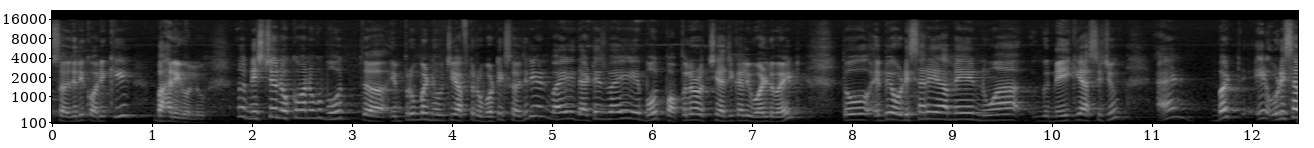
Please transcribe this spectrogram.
सर्जरी करके बाहरी गलु तो निश्चय लोक मानक बहुत इम्प्रुवमेंट हो after robotic surgery and why that is why बहुत पपुलर अच्छी आजिकल वर्ल्ड वाइड तो बट ये ओडिशा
